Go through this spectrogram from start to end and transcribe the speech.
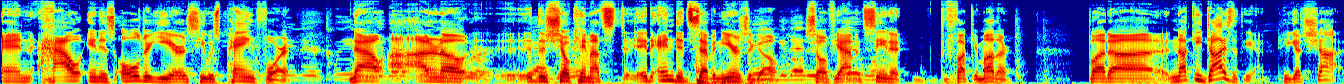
and how in his older years he was paying for it. Now, I, I don't know. This show came out, it ended seven years ago. So if you haven't seen it, fuck your mother. But uh, Nucky dies at the end. He gets shot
